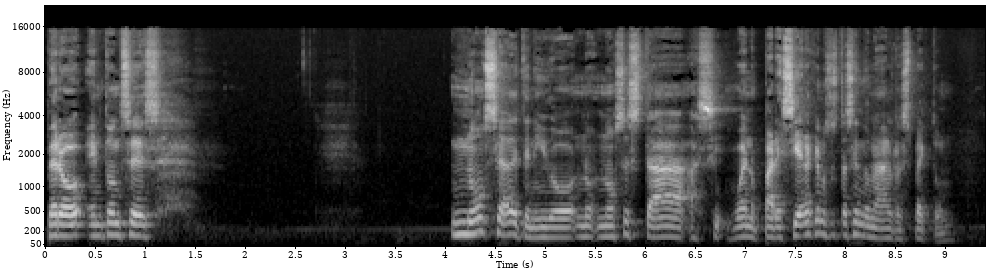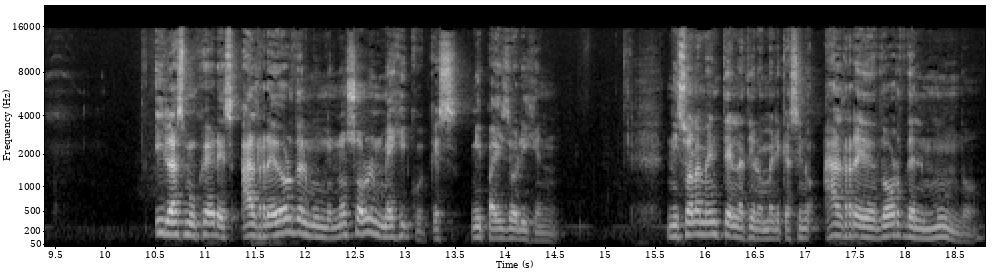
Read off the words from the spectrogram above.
Pero entonces, no se ha detenido, no, no se está así, bueno, pareciera que no se está haciendo nada al respecto. Y las mujeres alrededor del mundo, no solo en México, que es mi país de origen, ni solamente en Latinoamérica, sino alrededor del mundo,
